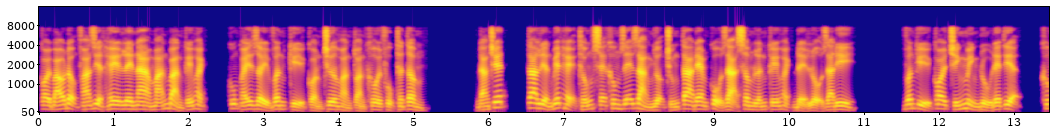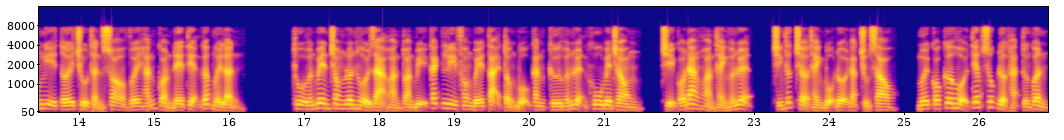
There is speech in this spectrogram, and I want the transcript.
Coi báo động phá diệt Helena mãn bản kế hoạch, cũng quấy dày Vân Kỳ còn chưa hoàn toàn khôi phục thân tâm. Đáng chết, ta liền biết hệ thống sẽ không dễ dàng nhượng chúng ta đem cổ dạ xâm lấn kế hoạch để lộ ra đi. Vân Kỳ coi chính mình đủ đê tiện, không nghĩ tới chủ thần so với hắn còn đê tiện gấp 10 lần. Thu huấn bên trong luân hồi giả hoàn toàn bị cách ly phong bế tại tổng bộ căn cứ huấn luyện khu bên trong, chỉ có đang hoàn thành huấn luyện, chính thức trở thành bộ đội đặc chủng sau, mới có cơ hội tiếp xúc được hạt tướng quân.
